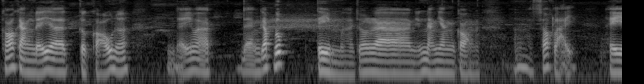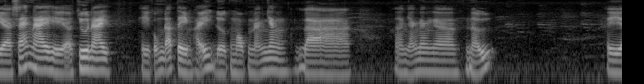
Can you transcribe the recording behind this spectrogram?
khó khăn để ờ, cực khổ nữa. Để mà đang gấp rút tìm ờ, cho ra những nạn nhân còn ờ, sót lại. Thì sáng nay thì trưa nay thì cũng đã tìm thấy được một nạn nhân là nạn nhân nữ. Thì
